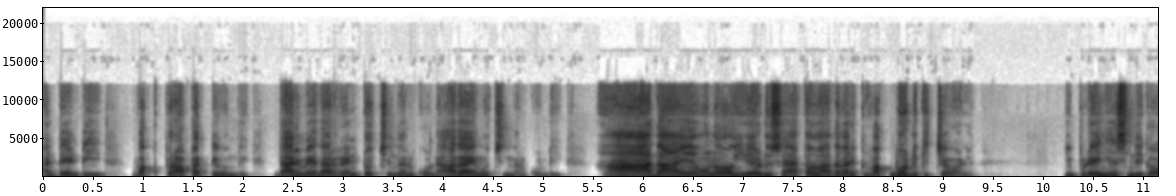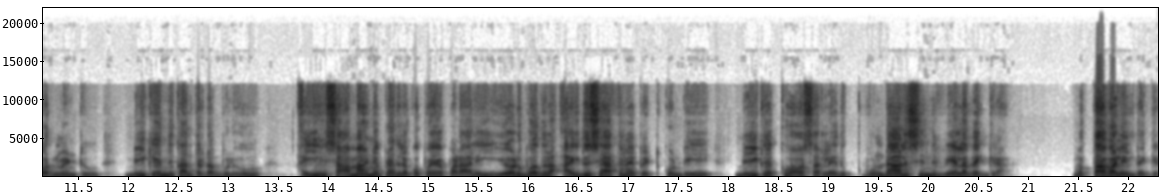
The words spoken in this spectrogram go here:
అంటే ఏంటి? వక్ ప్రాపర్టీ ఉంది. దాని మీద రెంట్ వచ్చిందనుకోండి ఆదాయం వచ్చిందనుకోండి ఆ ఆదాయంలో ఏడు శాతం అదివరకు వక్ బోర్డుకి ఇచ్చేవాళ్ళు. ఇప్పుడు ఏం చేసింది గవర్నమెంట్? మీకెందుకు అంత డబ్బులు? అవి సామాన్య ప్రజలకు ఉపయోగపడాలి. ఏడు బదులు ఐదు శాతమే పెట్టుకోండి. మీకు ఎక్కువ అవసరం లేదు. ఉండాల్సింది వీళ్ళ దగ్గర ముత్తావళీల దగ్గర.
